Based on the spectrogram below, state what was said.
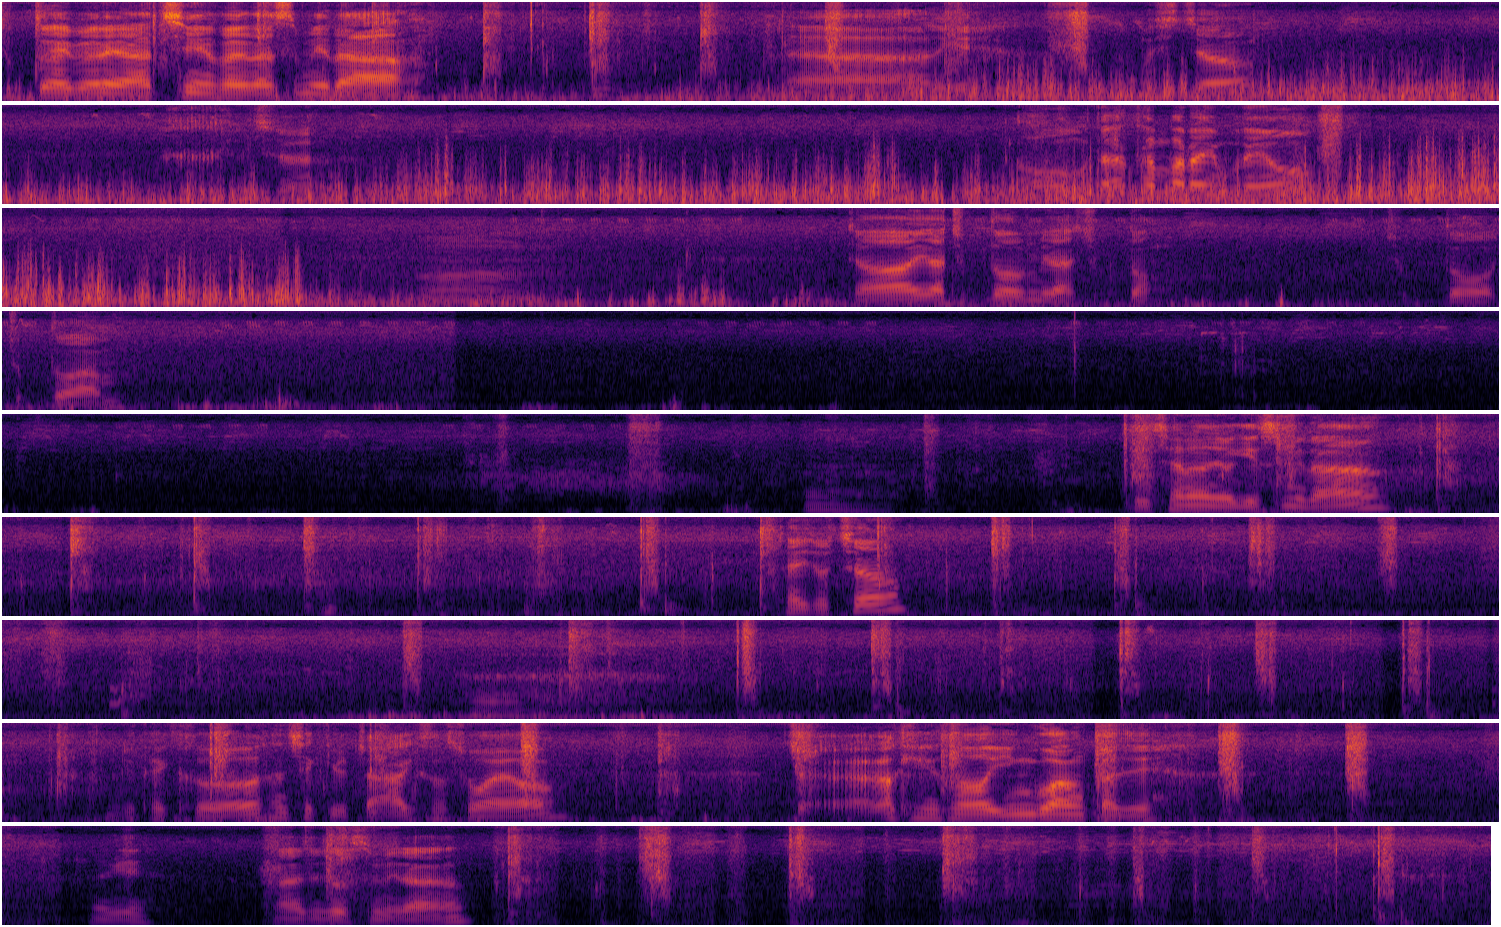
죽도 해변의 아침이 밝았습니다. 아, 여기? 그렇죠. 어우, 따뜻한 바람이 부네요. 음, 저희가 죽도입니다. 죽도. 죽도, 죽도암. 이 차는 여기 있습니다. 자리 좋죠? 여기 데크 산책길 쫙 있어서 좋아요. 쭉 해서 인구항까지 여기 아주 좋습니다.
